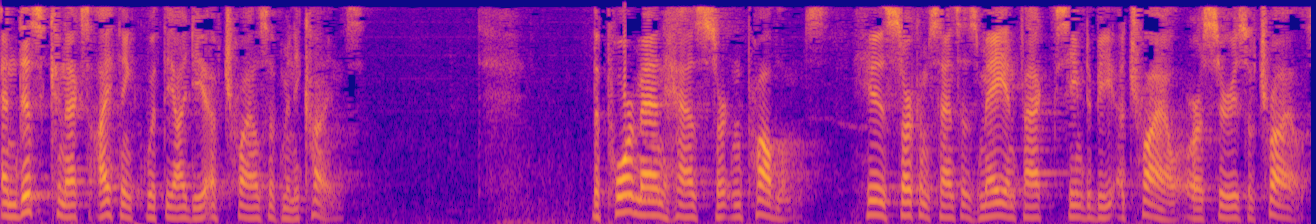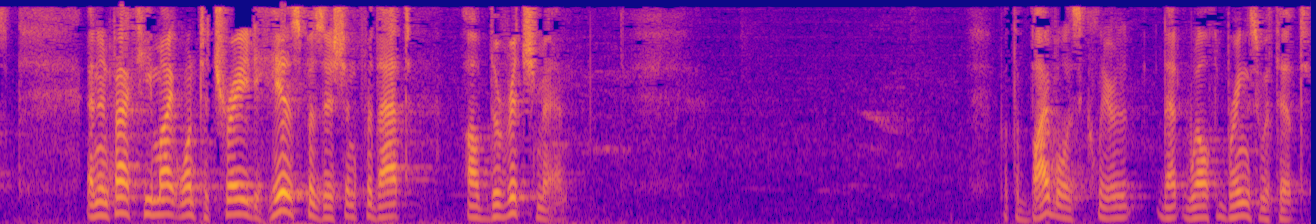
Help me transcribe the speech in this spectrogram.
And this connects, I think, with the idea of trials of many kinds. The poor man has certain problems. His circumstances may, in fact, seem to be a trial or a series of trials. And in fact, he might want to trade his position for that of the rich man. But the Bible is clear that wealth brings with it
